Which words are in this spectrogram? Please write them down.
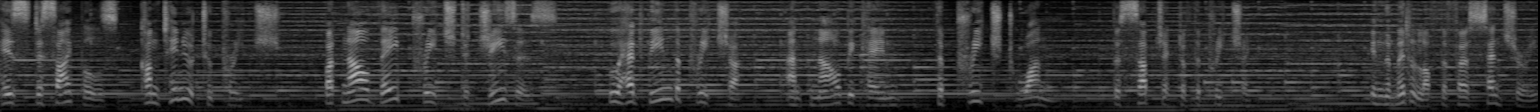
his disciples continued to preach but now they preached Jesus, who had been the preacher and now became the preached one, the subject of the preaching. In the middle of the first century,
